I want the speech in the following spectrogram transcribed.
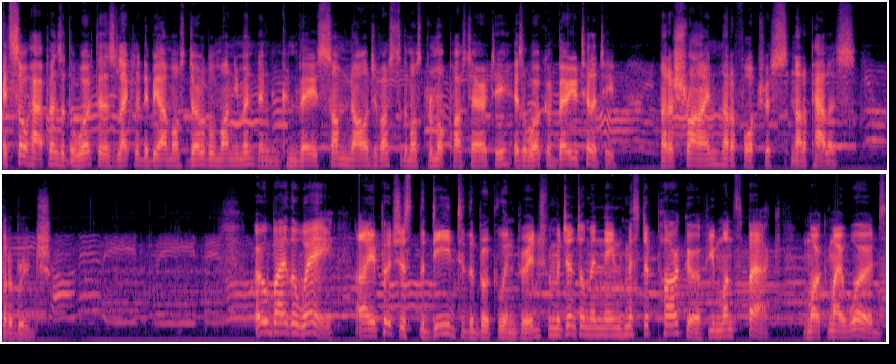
It so happens that the work that is likely to be our most durable monument and can convey some knowledge of us to the most remote posterity is a work of bare utility. Not a shrine, not a fortress, not a palace, but a bridge. Oh, by the way, I purchased the deed to the Brooklyn Bridge from a gentleman named Mr. Parker a few months back. Mark my words,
